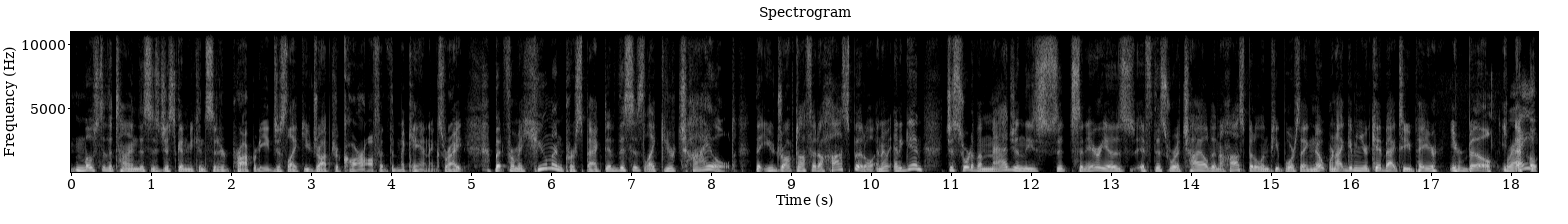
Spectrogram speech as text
most of the time this is just going to be considered property just like you dropped your car off at the mechanics right? But from a human perspective this is like your child that you dropped off at a hospital. And, and again just sort of imagine these scenarios if this were a child in a hospital and people were saying nope we're not giving your kid back till you pay your, your bill. You right. Know?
